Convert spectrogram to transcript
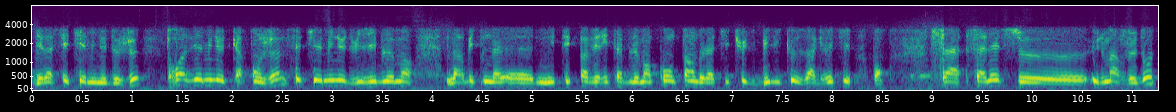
dès la septième minute de jeu. Sixième minute, carton jaune. Septième minute, visiblement, l'arbitre n'était pas véritablement content de l'attitude belliqueuse, agressive. Bon, ça, laisse une marge de doute.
